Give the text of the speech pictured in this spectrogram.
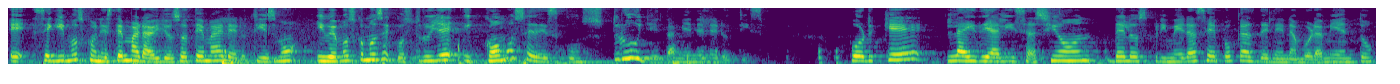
eh, seguimos con este maravilloso tema del erotismo y vemos cómo se construye y cómo se desconstruye también el erotismo. ¿Por qué la idealización de las primeras épocas del enamoramiento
